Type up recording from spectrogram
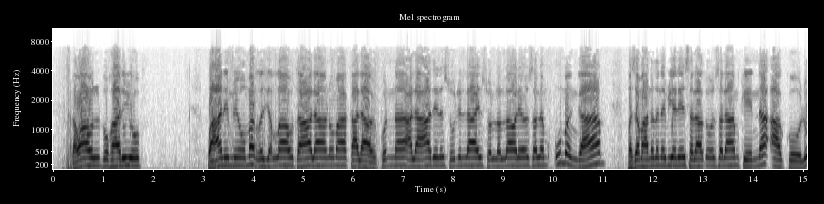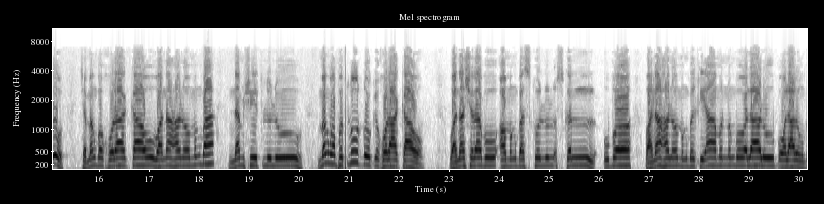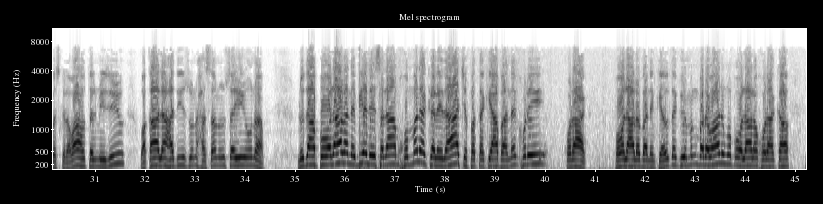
رواه البخاري وعن ابن عمر رضي الله تعالى عنهما قال كنا على عهد رسول الله صلى الله عليه وسلم امنغا په زمانه د نبی علیہ الصلوۃ والسلام کې نا اکولو چې موږ به خوراک کاو و نه هنو موږ به نمشیت لولو موږ به پتلو تو کې خوراک کاو و نشرب او موږ به سکل سکل او به ونحن من بقيام من بولالو بولالو بس رواه ترمذي وقال حديث حسن صحيحنا نو دا پولاله نبی علی السلام خو منه کړی دا چې پتکیا باندې خوري خوراک پولاله باندې کېل ته کې موږ بروانو مو پولاله خوراک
